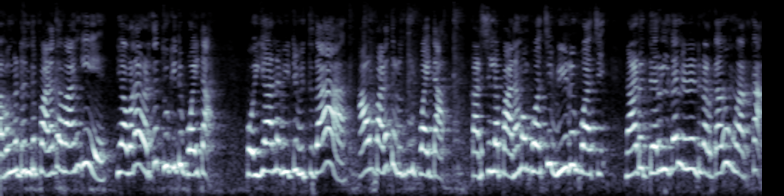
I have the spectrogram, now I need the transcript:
அவங்க இருந்து பணத்தை வாங்கி எவனோ எடுத்து தூக்கிட்டு போயிட்டான். பொய்யான வீட்டு வித்துதா அவன் பணத்தை எடுத்துட்டு போயிட்டான். கடைசியில பணமும் போச்சு வீடும் போச்சு. நாடு தெருவில் தான் நின்றுட்டு இருக்காரு உங்க அக்கா.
